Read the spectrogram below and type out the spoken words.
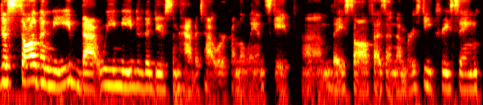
just saw the need that we needed to do some habitat work on the landscape. Um, they saw pheasant numbers decreasing.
